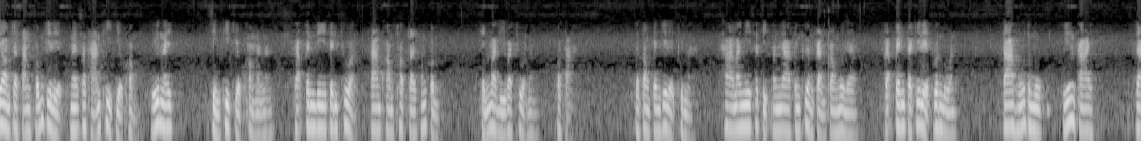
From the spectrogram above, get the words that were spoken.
ย่อมจะสั่งสมกิเลสในสถานที่เกี่ยวข้อง หรือในสิ่งที่เกี่ยวข้องนั้นๆจะเป็นดีเป็นชั่ว ตามความชอบใจของตน เห็นว่าดีว่าชั่วนั้นก็ตามจะต้องเป็นกิเลสขึ้นมา ถ้าไม่มีสติปัญญาเป็นเครื่องกันกรองด้วยแล้ว จะเป็นแต่กิเลสล้วนๆตาหูจมูกลิ้นกาย จะ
